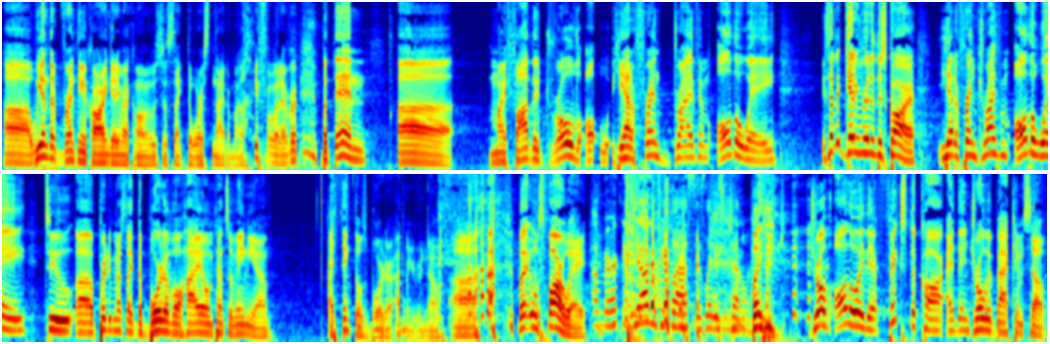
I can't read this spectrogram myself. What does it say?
uh, we ended up renting a car and getting back home. It was just like the worst night of my life or whatever. But then. Uh, my father drove all, he had a friend drive him all the way. Instead of getting rid of this car he had a friend drive him all the way to uh, pretty much like the border of ohio and pennsylvania. I think those border i don't even know. Uh, but it was far away. American geography classes, ladies and gentlemen. but he drove all the way there fixed the car and then drove it back himself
